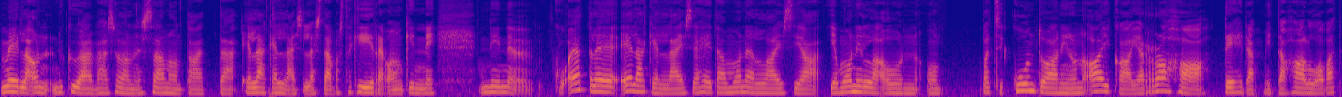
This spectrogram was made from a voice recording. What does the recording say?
Meillä on nykyään vähän sellainen sanonta, että eläkeläisillä sitä vasta kiire onkin, niin, niin kun ajattelee eläkeläisiä, heitä on monenlaisia ja monilla on, on paitsi kuntoa, niin on aikaa ja rahaa tehdä mitä haluavat.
